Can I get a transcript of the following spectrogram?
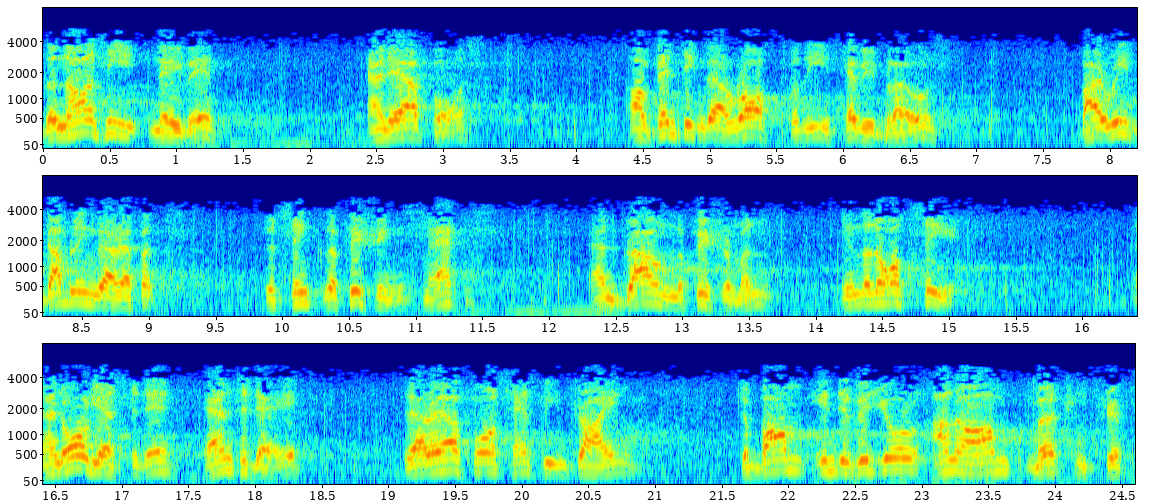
The Nazi Navy and Air Force are venting their wrath for these heavy blows by redoubling their efforts to sink the fishing smacks and drown the fishermen in the North Sea. And all yesterday and today, their Air Force has been trying to bomb individual unarmed merchant ships,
